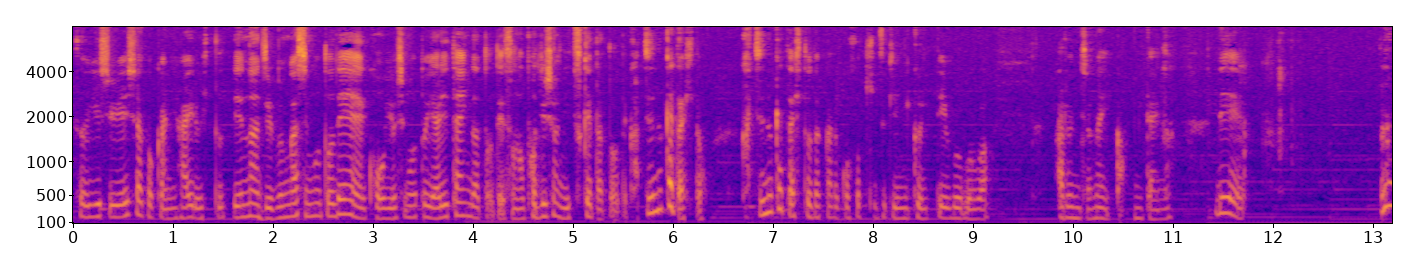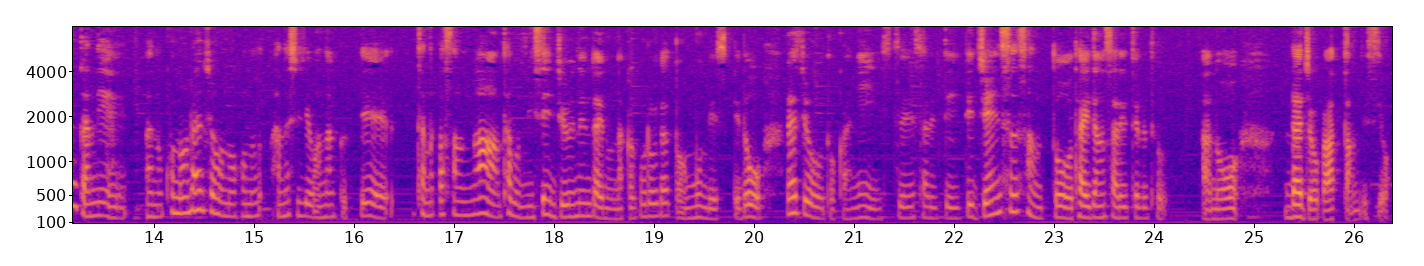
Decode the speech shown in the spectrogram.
そういう集英者とかに入る人っていうのは自分が仕事でこういう仕事をやりたいんだとで、そのポジションにつけたとで、勝ち抜けた人、勝ち抜けた人だからこそ気づきにくいっていう部分はあるんじゃないか、みたいな。で、なんかね、あの、このラジオのこの話ではなくて、田中さんが多分2010年代の中頃だと思うんですけど、ラジオとかに出演されていて、ジェン・スーさんと対談されてると、あの、ラジオがあったんですよ。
